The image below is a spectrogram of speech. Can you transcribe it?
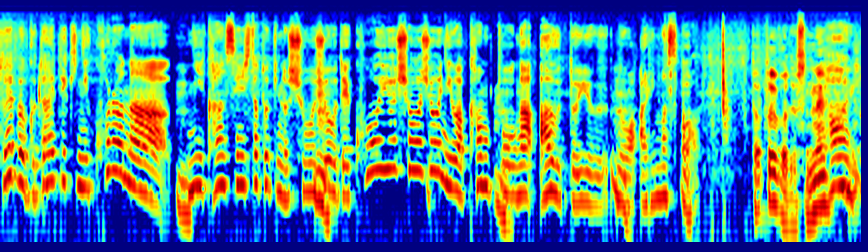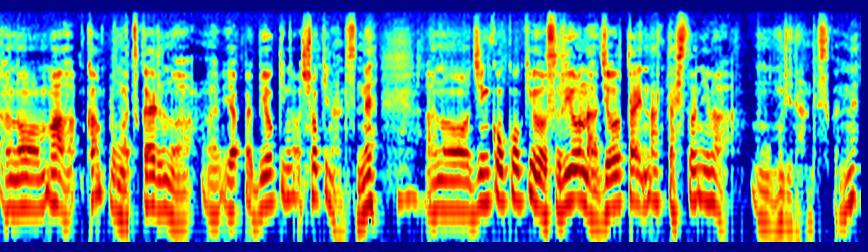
例えば具体的にコロナに感染した時の症状で、うん、こういう症状には漢方が合うというのはありますか、うんうん例えばですね、はい、あのまあ、漢方が使えるのはやっぱり病気の初期なんですね、うん、あの人工呼吸をするような状態になった人にはもう無理なんですけどね。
